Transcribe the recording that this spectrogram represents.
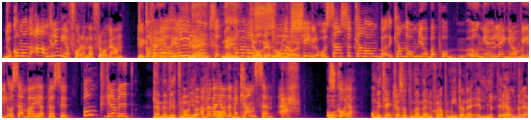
Då kommer hon aldrig mer få den där frågan. Det, Det kommer vara hur Nej, långt, nej, det kommer vara jag vet så vad hon chill. Och sen så kan, hon, kan de jobba på unge hur länge de vill och sen bara helt plötsligt, boom, gravid. Nej men vet ni vad vi gör? Ja, men vad Och- händer med cancern? Äh, Och- skoja. Om vi tänker oss att de här människorna på middagen är lite äldre.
